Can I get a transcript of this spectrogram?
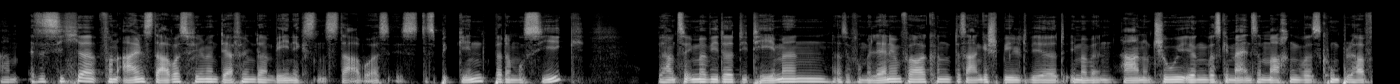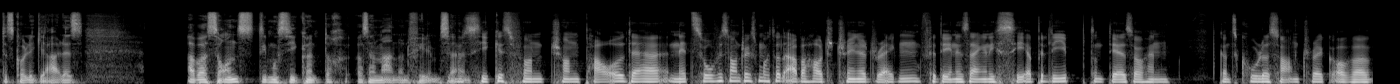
Ähm, es ist sicher von allen Star Wars-Filmen der Film, der am wenigsten Star Wars ist. Das beginnt bei der Musik. Wir haben zwar immer wieder die Themen, also vom Millennium Falcon, das angespielt wird, immer wenn Han und Chewie irgendwas gemeinsam machen, was kumpelhaftes, kollegiales. Aber sonst, die Musik könnte doch aus einem anderen Film sein. Die Musik ist von John Powell, der nicht so viele Soundtracks gemacht hat, aber How to Train a Dragon, für den ist er eigentlich sehr beliebt und der ist auch ein ganz cooler Soundtrack, aber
